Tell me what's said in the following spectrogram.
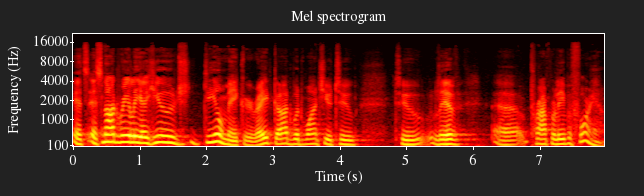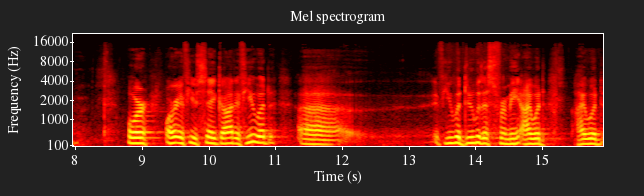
it's, it's not really a huge deal maker, right? God would want you to, to live uh, properly before Him. Or, or if you say, God, if you would, uh, if you would do this for me, I would, I would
